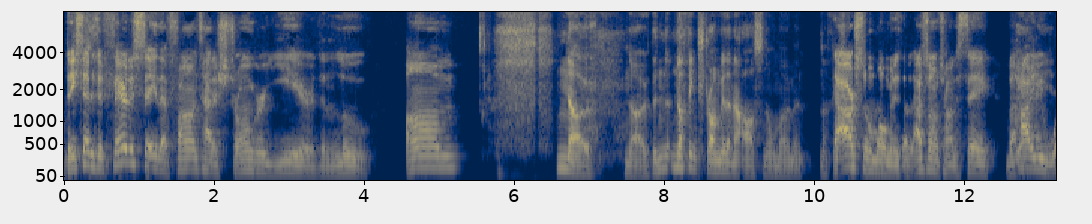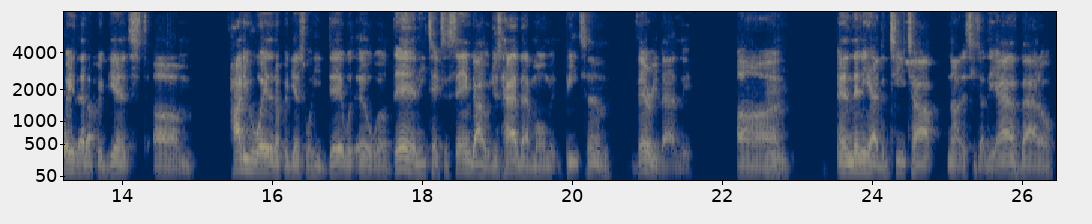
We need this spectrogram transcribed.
They said, is it fair to say that Fonz had a stronger year than Lou? Um, no, no, the, nothing stronger than that Arsenal moment. Nothing the Arsenal moment is that's what I'm trying to say. But yeah, how do you yeah. weigh that up against? Um, how do you weigh that up against what he did with Ill Will? Then he takes the same guy who just had that moment, beats him very badly, uh, mm. and then he had the T top, not the T top, the Av battle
